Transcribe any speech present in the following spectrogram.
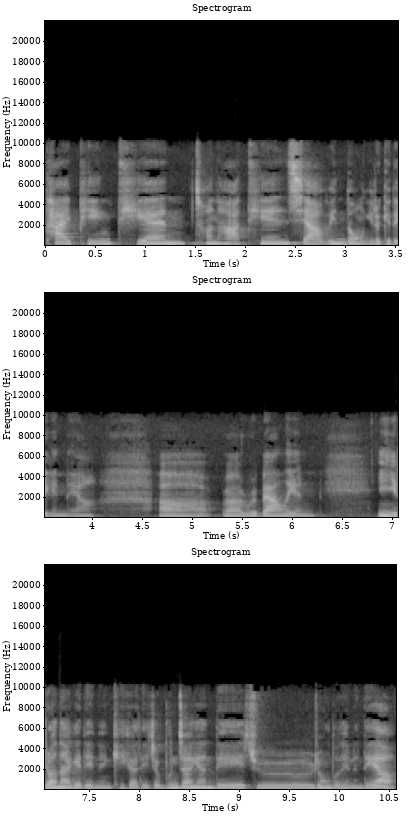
타이핑, 티엔 천하, 티엔샤 운동 이렇게 되겠네요. 어, 어, rebellion 이 일어나게 되는 기가 되죠. 문장이 한 네 줄 정도 되는데요.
